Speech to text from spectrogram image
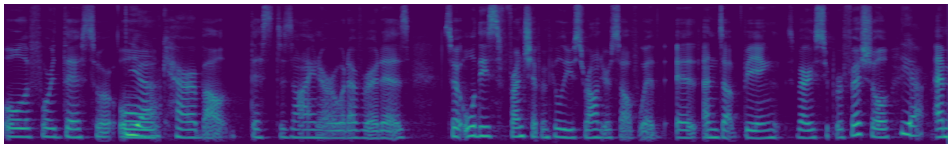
all afford this or all Yeah. care about this designer or whatever it is. So all these friendship and people you surround yourself with it ends up being very superficial yeah, and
